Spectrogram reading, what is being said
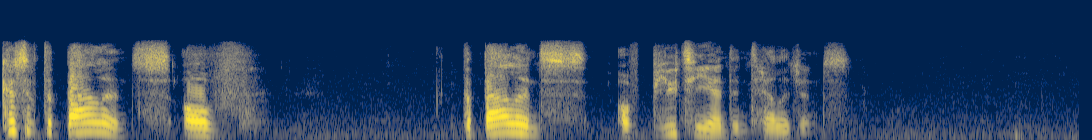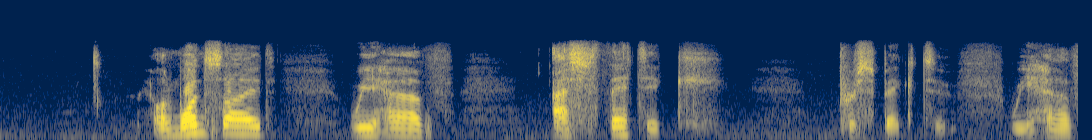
because of the balance of the balance of beauty and intelligence. On one side, we have aesthetic perspective. We have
